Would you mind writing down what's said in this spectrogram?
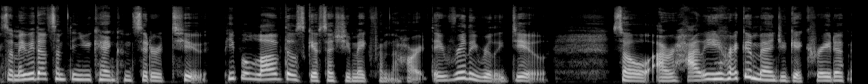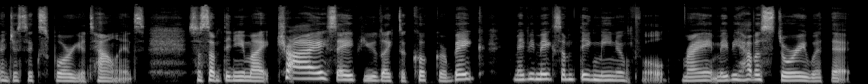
so maybe that's something you can consider too. People love those gifts that you make from the heart. They really, really do. So I highly recommend you get creative and just explore your talents. So something you might try, say if you like to cook or bake, maybe make something meaningful, right? Maybe have a story with it.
